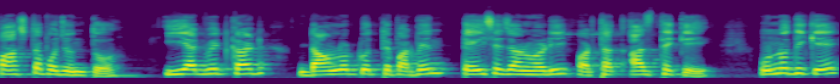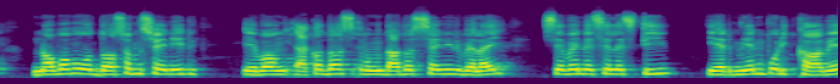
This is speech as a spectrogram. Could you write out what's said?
পাঁচটা পর্যন্ত। ই অ্যাডমিট কার্ড ডাউনলোড করতে পারবেন তেইশে জানুয়ারি, অর্থাৎ আজ থেকে। অন্যদিকে নবম ও দশম শ্রেণির এবং একাদশ এবং দ্বাদশ শ্রেণির বেলায় সেভেন এসএলএসটি এর মেন পরীক্ষা হবে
